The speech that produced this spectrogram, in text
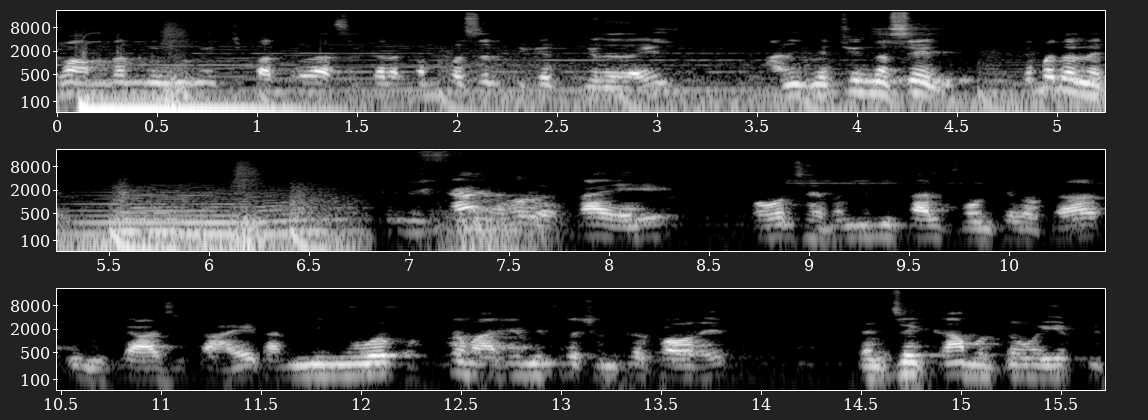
जो आमदार निवडून याची पात्रता असेल त्याला कंपल्सरी तिकीट दिलं जाईल आणि ज्याची नसेल ते बदलण्यात काय हो, काय आहे, पवार साहेबांनी मी काल फोन केला होता. की म्हटलं आज इथं आहेत आणि मी निवड फक्त माझे मित्र शंकर पवार आहेत. त्यांचं एक काम होतं वैयक्तिक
